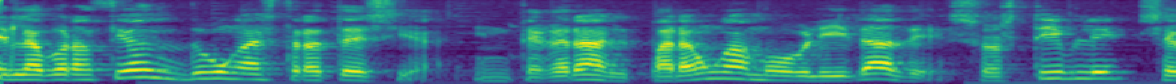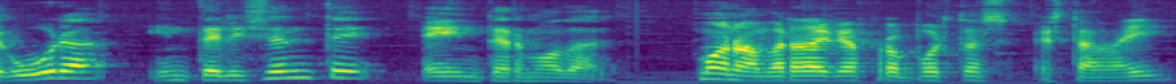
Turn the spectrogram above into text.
Elaboración dunha estrategia integral para unha mobilidade sostible, segura, intelixente e intermodal. Bueno, a verdade é que as propostas están aí,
